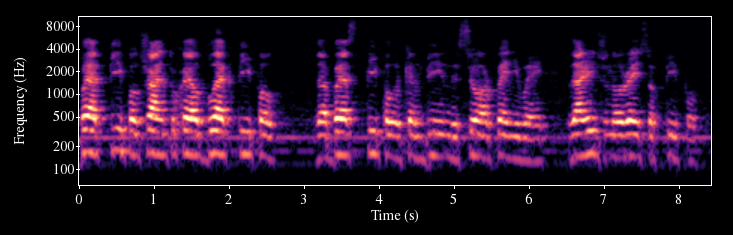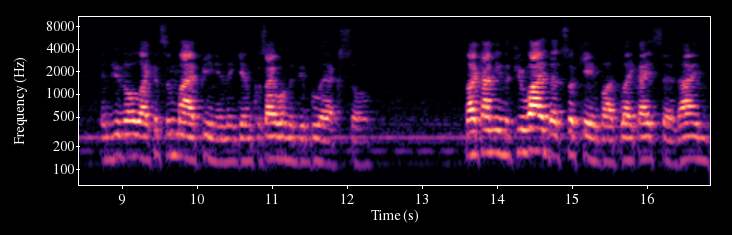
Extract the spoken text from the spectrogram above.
bad people, trying to help black people, the best people can be in this earth anyway, the original race of people. And you know, like it's in my opinion again, because I want to be black, so. Like I mean, if you white, that's okay, but like I said, I'm.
